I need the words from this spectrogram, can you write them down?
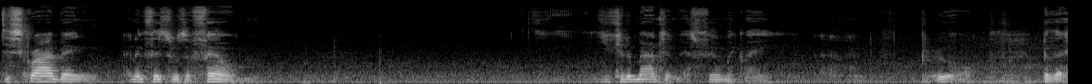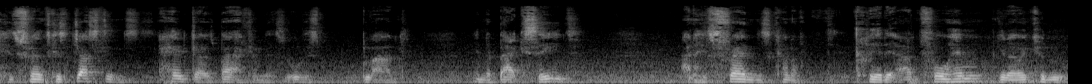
describing, and if this was a film, you could imagine this filmically uh, brutal, but that his friends, because Justin's head goes back and there's all this blood in the back seat, and his friends kind of cleared it up for him. You know, he couldn't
